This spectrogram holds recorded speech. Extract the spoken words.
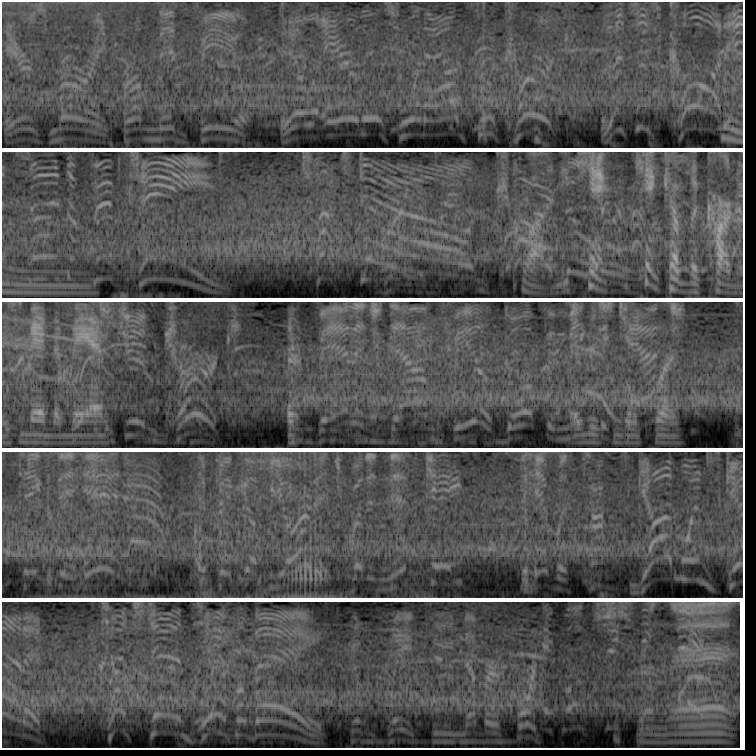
Here's Murray from midfield. He'll air this one out for Kirk. This is caught inside the 15. Touchdown, Come on, you can't you can't cover the Cardinals man to man. Christian Kirk. Advantage downfield. Go up and make Every the single catch. play. Take the hit and pick up yardage. But in this case, the hit was time. Godwin's got it. Touchdown, Tampa Bay. Complete to number 14. Just run that.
